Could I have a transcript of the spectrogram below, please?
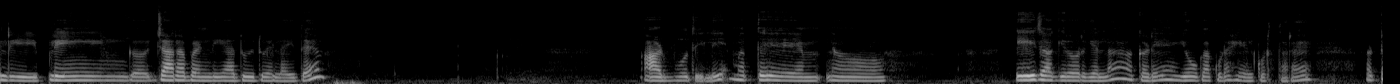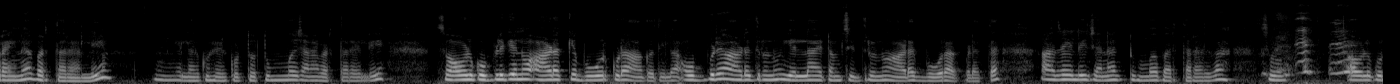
ಇಲ್ಲಿ ಪ್ಲೇಯಿಂಗ್ ಜಾರಬಂಡಿ ಅದು ಇದು ಎಲ್ಲ ಇದೆ. ಆಡ್ಬೋದು ಇಲ್ಲಿ. ಮತ್ತು ಏಜ್ ಆಗಿರೋರಿಗೆಲ್ಲ ಆ ಕಡೆ ಯೋಗ ಕೂಡ ಹೇಳ್ಕೊಡ್ತಾರೆ. ಟ್ರೈನರ್ ಬರ್ತಾರೆ ಅಲ್ಲಿ. ಎಲ್ಲರಿಗೂ ಹೇಳ್ಕೊಡ್ತಾರೆ ತುಂಬ ಜನ ಬರ್ತಾರೆ ಇಲ್ಲಿ ಸೊ ಅವಳಿಗೊಬ್ಳಿಗೇನು ಆಡೋಕ್ಕೆ ಬೋರ್ ಕೂಡ ಆಗೋದಿಲ್ಲ. ಒಬ್ಬರೇ ಆಡಿದ್ರೂ ಎಲ್ಲ ಐಟಮ್ಸ್ ಇದ್ರೂ ಆಡೋಕ್ಕೆ ಬೋರ್ ಆಗಿಬಿಡತ್ತೆ. ಆದರೆ ಇಲ್ಲಿ ಜನ ತುಂಬ ಬರ್ತಾರಲ್ವ? ಸೊ ಅವಳಿಗೂ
